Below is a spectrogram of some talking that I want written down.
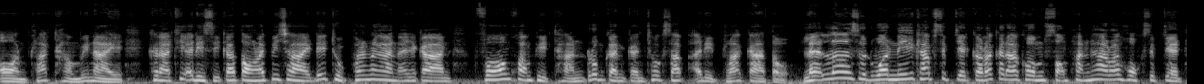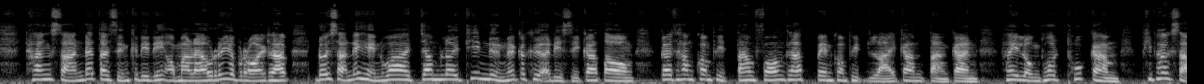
อ่อนพระธรรมวินัย ขณะที่อดีตศรีกาตองและพี่ชายได้ถูกพนักงานอายการ ฟ้องความผิดฐานร่วมกันกันโชคทรัพย์อดีตพระกาโตะ และล่าสุดวันนี้ครับ 17 กรกฎาคม 2567 ทางศาลได้ตัดสินคดีนี้ออกมาแล้วเรียบร้อยครับ โดยศาลได้เห็นว่าจำเลยที่หนึ่งนั่นก็คืออดีตศรีกาตองกระทำความผิดตามฟ้องครับ เป็นความผิดหลายกรรมต่างกัน ให้ลงโทษทุกกรรม พิพากษา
